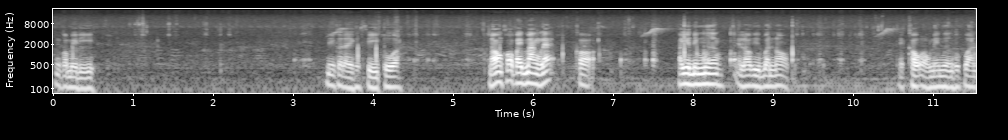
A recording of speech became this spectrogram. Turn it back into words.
มันก็ไม่ดี นี่ก็ได้แค่สี่ตัว น้องเขาไปมั่งแล้วก็เขาอยู่ในเมืองไอเราอยู่บ้านนอก แต่เขาออกในเมืองทุกวัน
